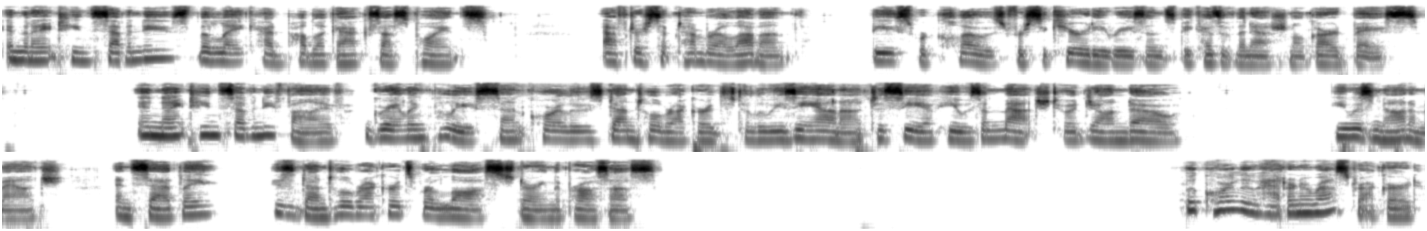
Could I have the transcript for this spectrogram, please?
In the 1970s, the lake had public access points. After September 11th, these were closed for security reasons because of the National Guard base. In 1975, Grayling police sent Corlew's dental records to Louisiana to see if he was a match to a John Doe. He was not a match, and sadly, his dental records were lost during the process. But Corlew had an arrest record.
